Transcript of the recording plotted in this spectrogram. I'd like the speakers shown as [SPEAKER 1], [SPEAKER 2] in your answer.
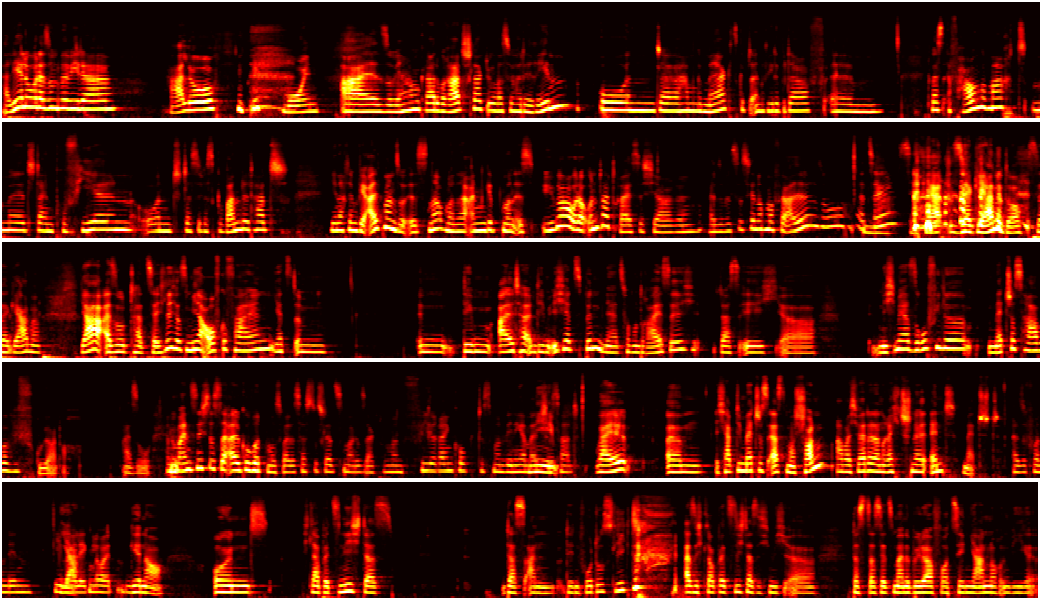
[SPEAKER 1] Hallihallo, da sind wir wieder.
[SPEAKER 2] Hallo. Moin.
[SPEAKER 1] Also, wir haben gerade beratschlagt, über was wir heute reden und äh, haben gemerkt, es gibt einen Redebedarf. Ähm, du hast Erfahrung gemacht mit deinen Profilen und dass sich was gewandelt hat, je nachdem, wie alt man so ist. Ne? Ob man da angibt, man ist über oder unter 30 Jahre. Also, willst du es hier nochmal für alle so erzählen?
[SPEAKER 2] Sehr, ger sehr gerne doch, sehr gerne. Ja, also tatsächlich ist mir aufgefallen, jetzt im in dem Alter, in dem ich jetzt bin, bin ja jetzt 35, dass ich äh, nicht mehr so viele Matches habe wie früher noch. Also,
[SPEAKER 1] Und du meinst nicht, dass der Algorithmus, weil das hast du das letzte Mal gesagt, wenn man viel reinguckt, dass man weniger Matches
[SPEAKER 2] nee,
[SPEAKER 1] hat.
[SPEAKER 2] Weil ähm, ich habe die Matches erstmal schon, aber ich werde dann recht schnell entmatched.
[SPEAKER 1] Also von den jeweiligen
[SPEAKER 2] Ja.
[SPEAKER 1] Leuten.
[SPEAKER 2] Genau. Und ich glaube jetzt nicht, dass das an den Fotos liegt. Also ich glaube jetzt nicht, dass ich mich, äh, dass das jetzt meine Bilder vor zehn Jahren noch irgendwie äh,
